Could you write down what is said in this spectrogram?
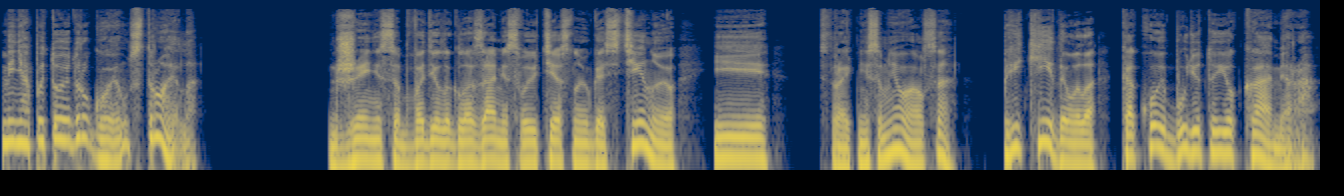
Меня бы то и другое устроило. Дженнис обводила глазами свою тесную гостиную и, Страйк не сомневался, прикидывала, какой будет ее камера.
